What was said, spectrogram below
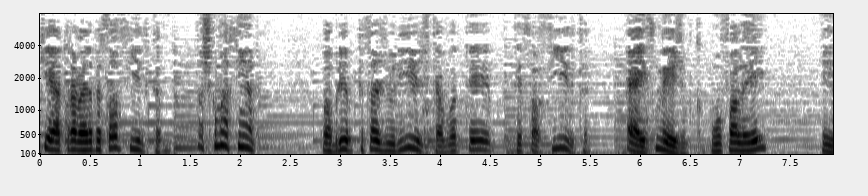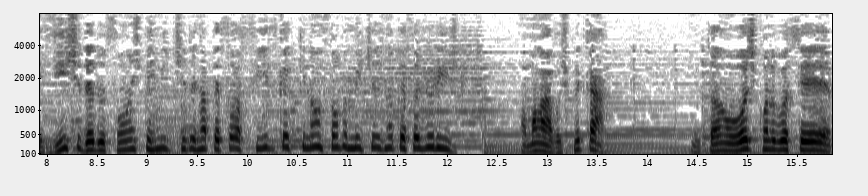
que é através da pessoa física. Mas como assim? Vou abrir pessoa jurídica, vou ter pessoa física? É isso mesmo, como eu falei, existem deduções permitidas na pessoa física que não são permitidas na pessoa jurídica. Vamos lá, vou explicar. Então, hoje, quando você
